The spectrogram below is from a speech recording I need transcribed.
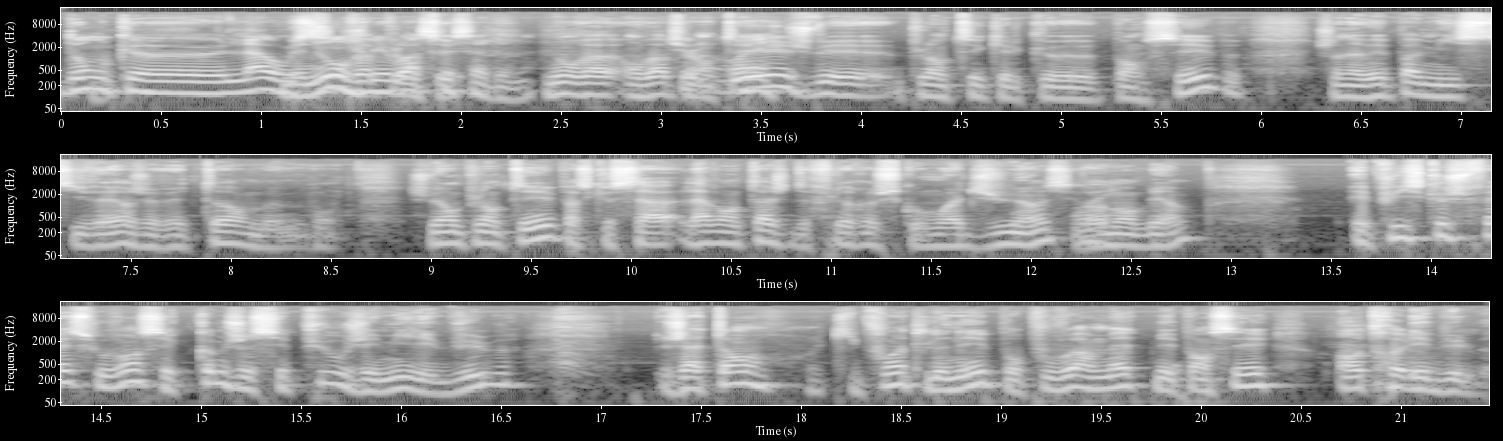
Donc là aussi, nous, on je va vais voir ce que ça donne. Nous, on va, on va Tu- planter. ouais. Je vais planter quelques pensées. J'en avais pas mis cet hiver, j'avais tort. Mais bon, je vais en planter parce que ça l'avantage de fleurir jusqu'au mois de juin, c'est Oui. vraiment bien. Et puis, ce que je fais souvent, c'est comme je sais plus où j'ai mis les bulbes, j'attends qu'ils pointent le nez pour pouvoir mettre mes pensées entre les bulbes.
